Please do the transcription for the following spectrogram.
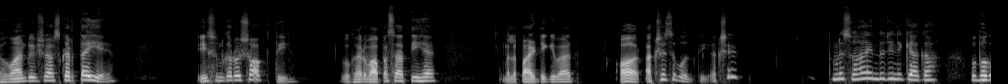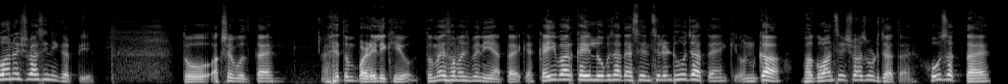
भगवान पे विश्वास करता ही है। ये सुनकर वो शॉक थी। वो घर वापस आती है मतलब पार्टी के बाद, और अक्षय से बोलती है, अक्षय, तुमने सुना इंदु जी ने क्या कहा? वो भगवान में विश्वास ही नहीं करती है। तो अक्षय बोलता है, अरे, तुम पढ़े लिखी हो। तुम्हें समझ में नहीं आता है क्या? कई बार कई लोगों के साथ ऐसे इंसिडेंट हो जाते हैं कि उनका भगवान से विश्वास उठ जाता है। हो सकता है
